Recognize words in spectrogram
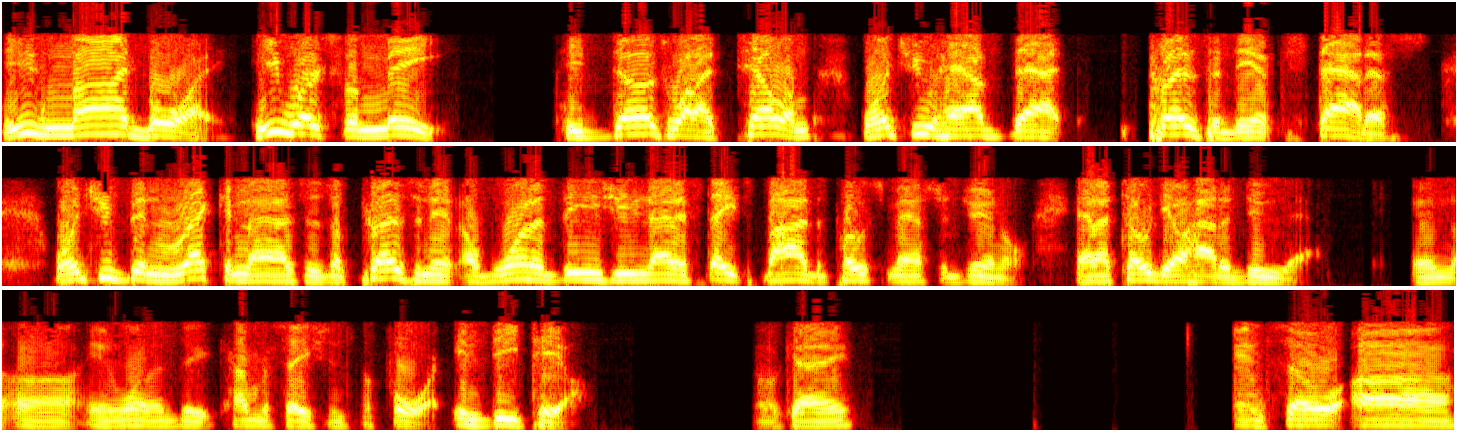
He's my boy. He works for me. He does what I tell him. Once you have that president status, once you've been recognized as a president of one of these United States by the postmaster general, and I told y'all how to do that in uh, in one of the conversations before in detail. Okay. And so, uh,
